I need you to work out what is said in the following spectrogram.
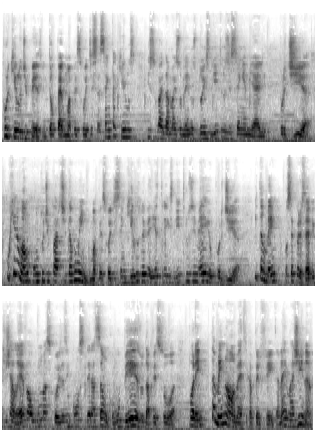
por quilo de peso. Então, pega uma pessoa de 60 quilos, isso vai dar mais ou menos 2 litros e 100 ml por dia. O que não é um ponto de partida ruim. Uma pessoa de 100 quilos beberia 3 litros e meio por dia. E também você percebe que já leva algumas coisas em consideração, como o peso da pessoa. Porém, também não é uma métrica perfeita, né? Imagina,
